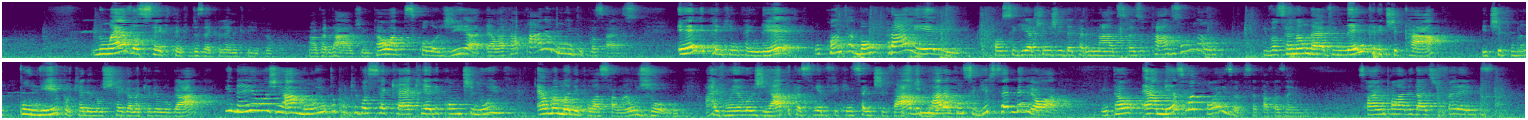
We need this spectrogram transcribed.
Não é você que tem que dizer que ele é incrível, na verdade. Então a psicologia, ela atrapalha muito o processo. Ele tem que entender o quanto é bom para ele conseguir atingir determinados resultados ou não. E você não deve nem criticar e tipo punir porque ele não chega naquele lugar e nem elogiar muito porque você quer que ele continue. É uma manipulação, é um jogo. Ai, vou elogiar porque assim ele fica incentivado Estimulado. para conseguir ser melhor. Então é a mesma coisa que você está fazendo, só em polaridades diferentes.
